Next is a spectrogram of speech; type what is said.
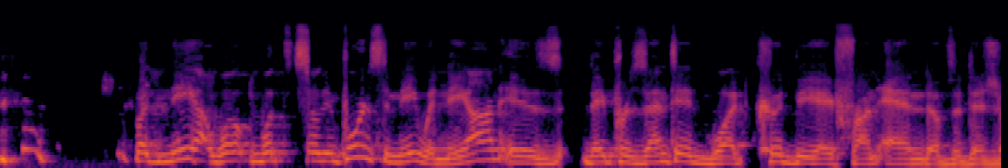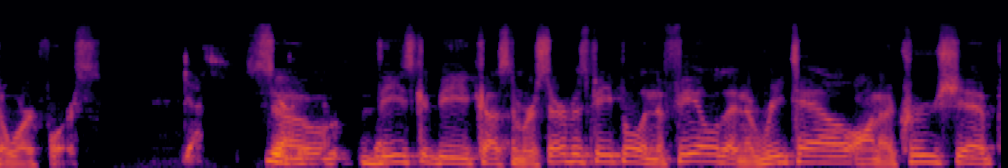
but neon what what so the importance to me with neon is they presented what could be a front end of the digital workforce yes so yeah. these could be customer service people in the field and the retail on a cruise ship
